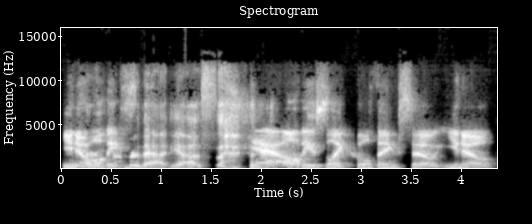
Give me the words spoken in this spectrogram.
you know I all these remember that. Yes. yeah, all these like cool things. So, you know,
